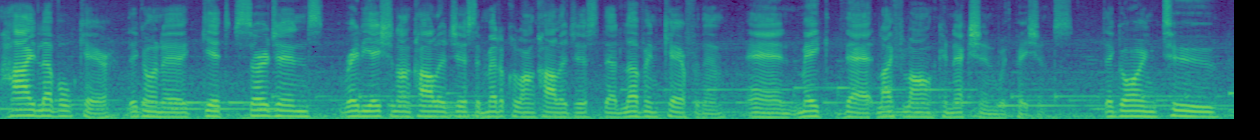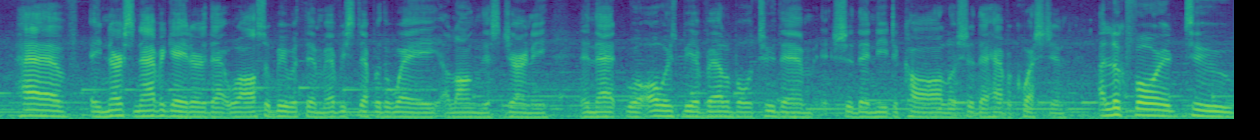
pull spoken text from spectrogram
high level care. They're going to get surgeons, radiation oncologists, and medical oncologists that love and care for them and make that lifelong connection with patients. They're going to have a nurse navigator that will also be with them every step of the way along this journey and that will always be available to them should they need to call or should they have a question. I look forward to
